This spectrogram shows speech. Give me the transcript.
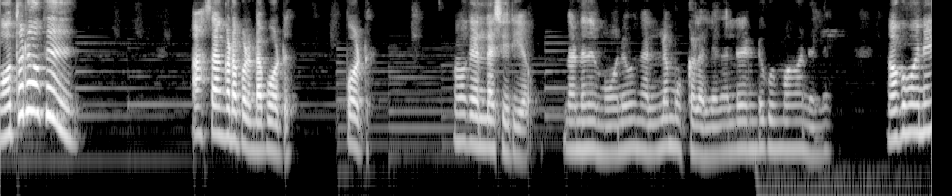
മുഖത്തോട് ആ സങ്കടപ്പെടണ്ട പോട്ട് പോട്ട്. നമുക്കെല്ലാം ശരിയാവും. നല്ല മോന് നല്ല മക്കളല്ലേ നല്ല രണ്ട് കുടുംബങ്ങളല്ലേ നോക്ക് മോനെ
